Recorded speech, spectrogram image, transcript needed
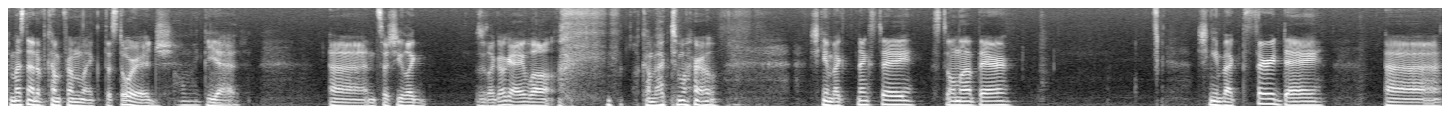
it must not have come from like the storage Oh my god. yet. Uh, and so she like was like, okay, well, I'll come back tomorrow. She came back the next day, still not there. She came back the third day. Uh,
